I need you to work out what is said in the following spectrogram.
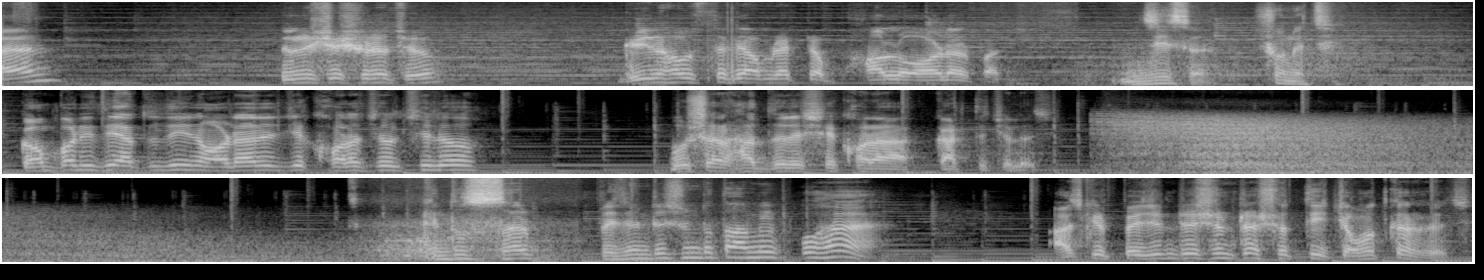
আয়ান তুমি নিশ্চয় শুনেছ? গ্রিন হাউস থেকে আমরা একটা ভালো অর্ডার পাচ্ছি। জি স্যার শুনেছি। কোম্পানিতে এতদিন অর্ডারের যে খরা চলছিল বুসার হাত ধরে সে খরা কাটতে চলেছে। কিন্তু স্যার প্রেজেন্টেশনটা তো আমি ও হ্যাঁ। আজকের প্রেজেন্টেশনটা সত্যি চমৎকার হয়েছে।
